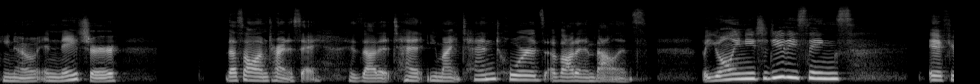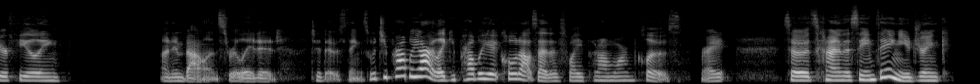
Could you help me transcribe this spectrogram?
you know, in nature, that's all I'm trying to say is that it ten- you might tend towards a vata imbalance but you only need to do these things if you're feeling an imbalance related to those things, which you probably are. Like you probably get cold outside. That's why you put on warm clothes, right? So it's kind of the same thing. You drink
